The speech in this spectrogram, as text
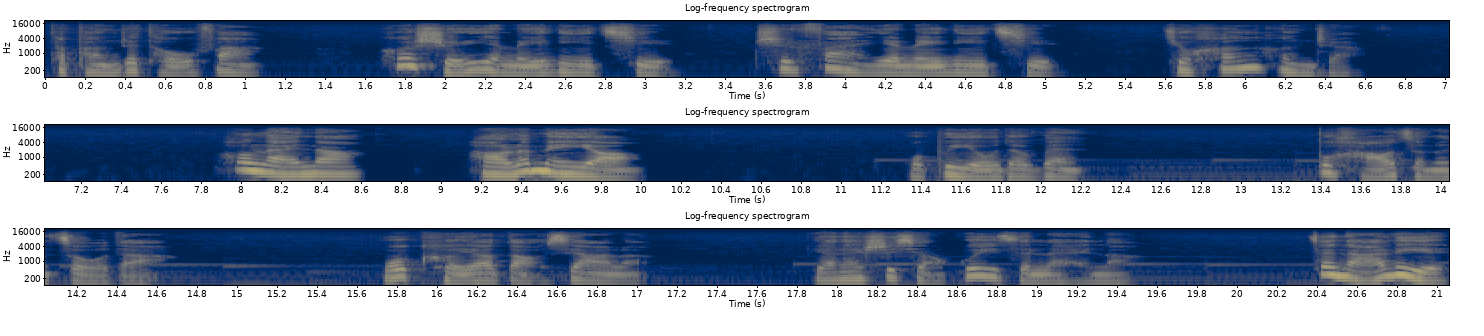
他蓬着头发，喝水也没力气，吃饭也没力气，就哼哼着。后来呢？好了没有？我不由得问。不好怎么走的？我可要倒下了。原来是小桂子来了，在哪里？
